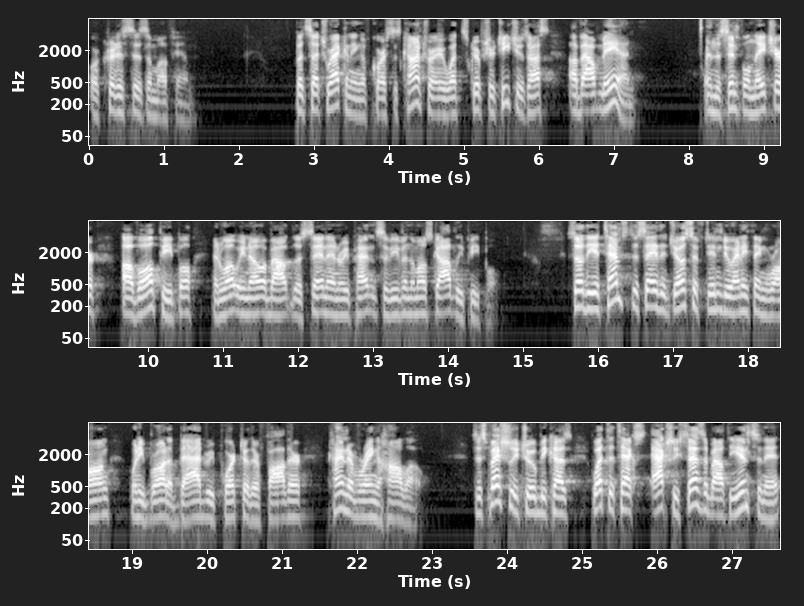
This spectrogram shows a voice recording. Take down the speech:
or criticism of him. But such reckoning, of course, is contrary to what Scripture teaches us about man and the sinful nature of all people and what we know about the sin and repentance of even the most godly people. So the attempts to say that Joseph didn't do anything wrong when he brought a bad report to their father kind of ring hollow. It's especially true because what the text actually says about the incident,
